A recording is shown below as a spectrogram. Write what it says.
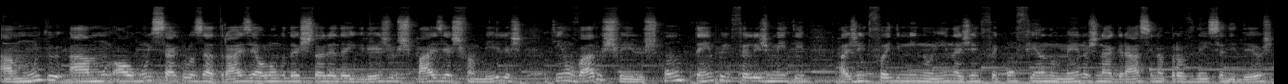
Há, muito, há alguns séculos atrás e ao longo da história da igreja, os pais e as famílias tinham vários filhos. Com o tempo, infelizmente, a gente foi diminuindo, a gente foi confiando menos na graça e na providência de Deus,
